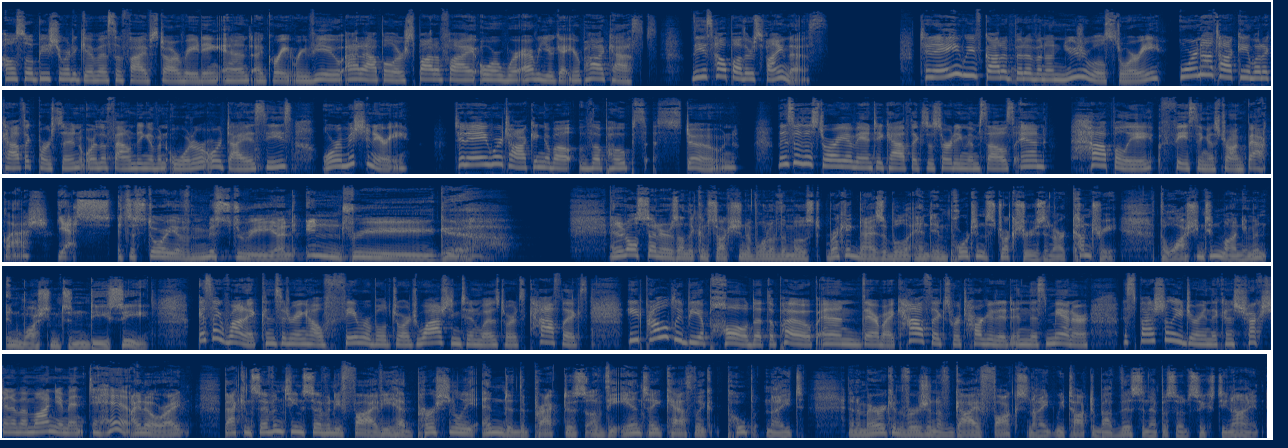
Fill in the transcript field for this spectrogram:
Also, be sure to give us a five star rating and a great review at Apple or Spotify or wherever you get your podcasts. These help others find us. Today, we've got a bit of an unusual story. We're not talking about a Catholic person or the founding of an order or diocese or a missionary. Today, we're talking about the Pope's Stone. This is a story of anti Catholics asserting themselves and happily facing a strong backlash. Yes, it's a story of mystery and intrigue and it all centers on the construction of one of the most recognizable and important structures in our country, the Washington Monument in Washington, D.C. It's ironic considering how favorable George Washington was towards Catholics. He'd probably be appalled that the Pope and thereby Catholics were targeted in this manner, especially during the construction of a monument to him. I know, right? Back in 1775, he had personally ended the practice of the anti Catholic Pope Night, an American version of Guy Fawkes Night we talked about this in episode 69.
